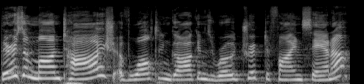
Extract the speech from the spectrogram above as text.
There's a montage of Walton Goggins' road trip to find Santa.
